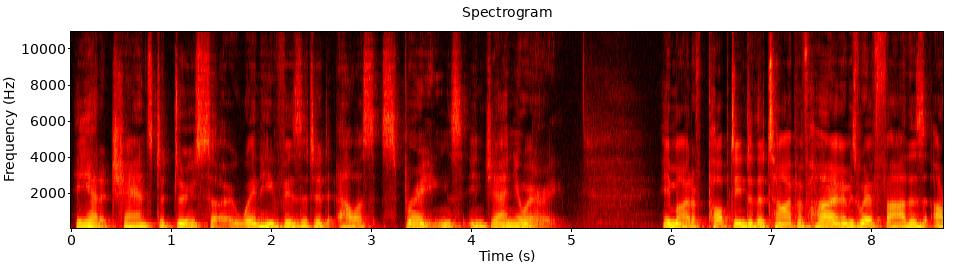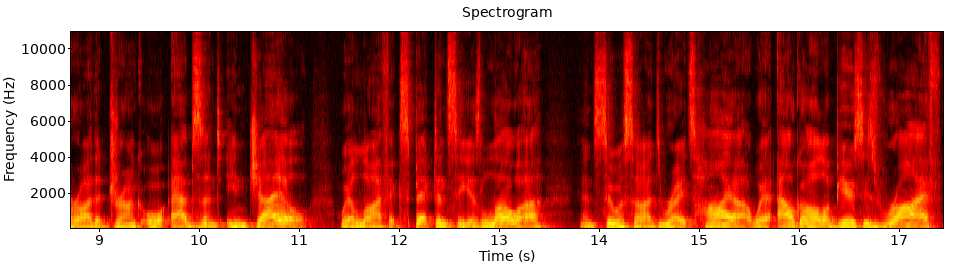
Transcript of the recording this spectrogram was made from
he had a chance to do so when he visited Alice Springs in January. He might have popped into the type of homes where fathers are either drunk or absent in jail, where life expectancy is lower and suicide rates higher, where alcohol abuse is rife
